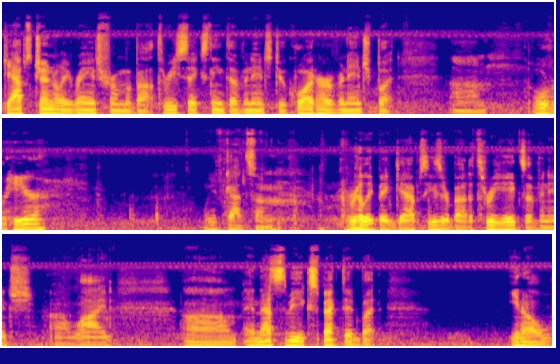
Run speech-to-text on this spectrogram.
gaps generally range from about 3 16th of an inch to a quarter of an inch, but um, over here, we've got some really big gaps. These are about a 3 eighths of an inch uh, wide. Um, and that's to be expected, but you know,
